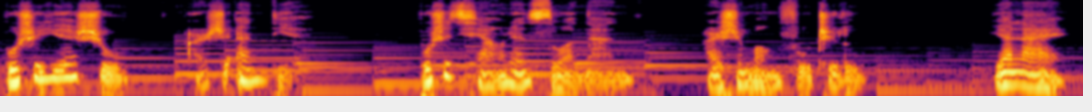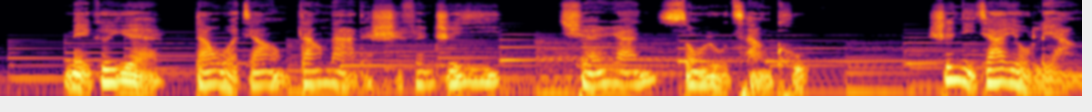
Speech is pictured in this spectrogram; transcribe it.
不是约束，而是恩典；不是强人所难，而是蒙福之路。原来，每个月，当我将当纳的十分之一全然送入仓库，使你家有粮，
